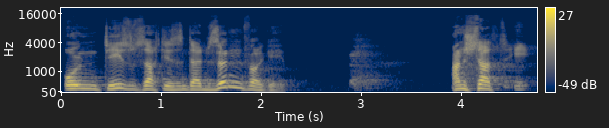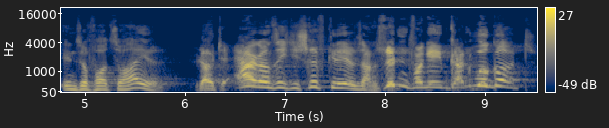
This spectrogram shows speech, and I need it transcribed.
Und Jesus sagt, dir sind deine Sünden vergeben. Anstatt ihn sofort zu heilen. Die Leute ärgern sich, die Schriftgelehrten und sagen, Sünden vergeben kann nur Gott.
